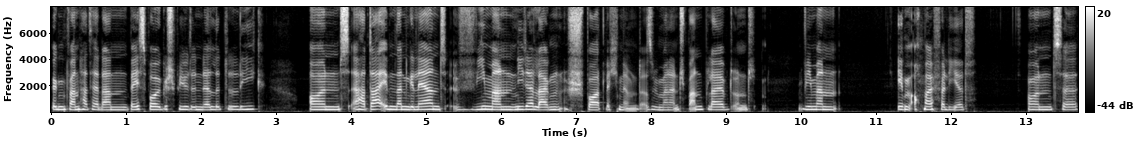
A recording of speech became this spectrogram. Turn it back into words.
Irgendwann hat er dann Baseball gespielt in der Little League und er hat da eben dann gelernt, wie man Niederlagen sportlich nimmt, also wie man entspannt bleibt und wie man eben auch mal verliert. Und äh,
